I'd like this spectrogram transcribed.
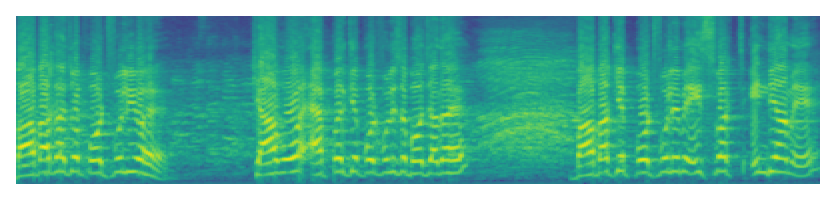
बाबा का जो पोर्टफोलियो है, क्या वो एप्पल के पोर्टफोलियो से बहुत ज़्यादा है? बाबा के पोर्टफोलियो में इस वक्त इंडिया में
